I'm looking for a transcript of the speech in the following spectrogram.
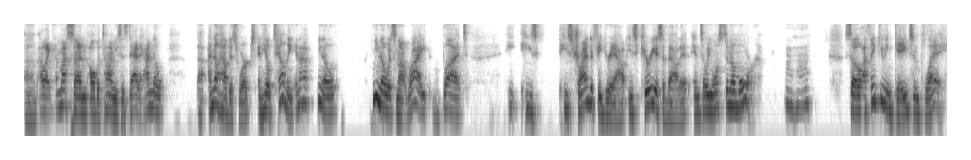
Um, I like my son all the time. He says, "Daddy, I know, uh, I know how this works," and he'll tell me, and I, you know, you know, it's not right, but he he's he's trying to figure it out. He's curious about it, and so he wants to know more. Mm-hmm. So I think you engage and play.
